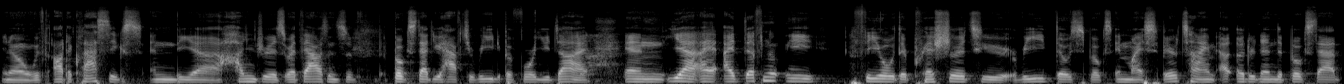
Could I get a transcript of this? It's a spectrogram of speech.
You know, with all the classics and the uh, hundreds or thousands of books that you have to read before you die. And yeah, I I definitely feel the pressure to read those books in my spare time other than the books that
